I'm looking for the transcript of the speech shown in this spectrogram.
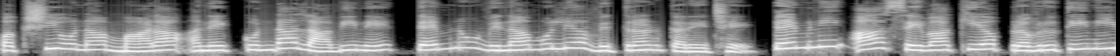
પક્ષીઓના માળા અને કુંડા લાવીને તેમનું વિનામૂલ્ય વિતરણ કરે છે. તેમની આ સેવાકીય પ્રવૃત્તિની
